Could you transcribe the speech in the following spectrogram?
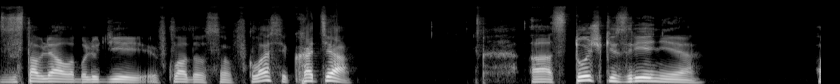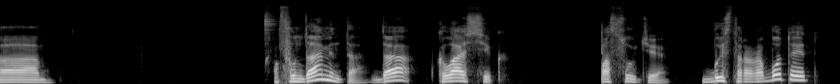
заставляла бы людей вкладываться в классик. Хотя э, с точки зрения э, фундамента, да, классик по сути, быстро работает,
